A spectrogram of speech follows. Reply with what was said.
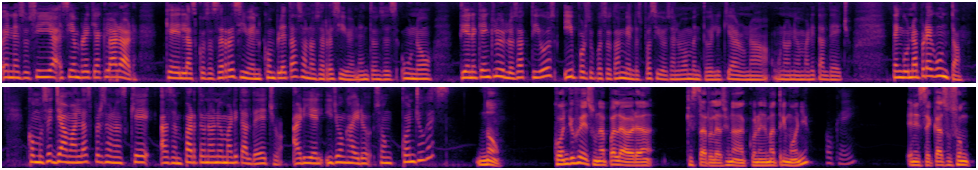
En eso sí, siempre hay que aclarar que las cosas se reciben completas o no se reciben. Entonces, uno tiene que incluir los activos y, por supuesto, también los pasivos en el momento de liquidar una, una unión marital de hecho. Tengo una pregunta. ¿Cómo se llaman las personas que hacen parte de una unión marital de hecho? ¿Ariel y John Jairo son cónyuges? No, cónyuge es una palabra que está relacionada con el matrimonio. Ok. En este caso son,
